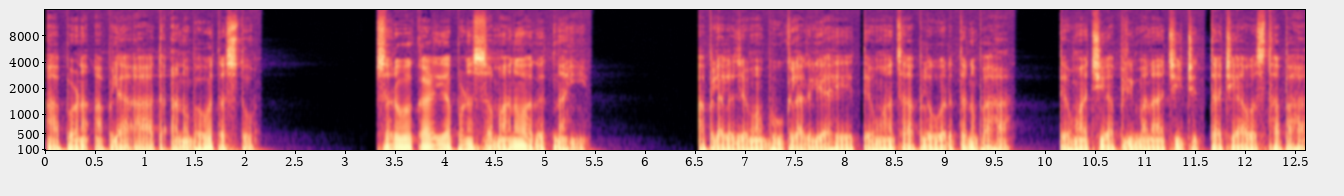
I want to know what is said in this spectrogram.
आपण आपल्या आत अनुभवत असतो. सर्व काळी आपण समान वागत नाही. आपल्याला जेव्हा भूक लागली आहे तेव्हाच आपलं वर्तन पहा तेव्हाची आपली मनाची चित्ताची अवस्था पहा.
